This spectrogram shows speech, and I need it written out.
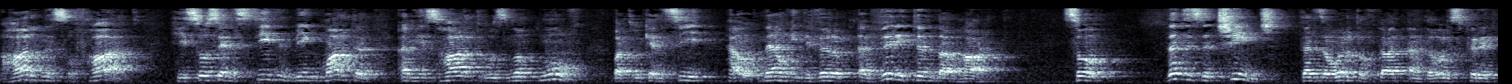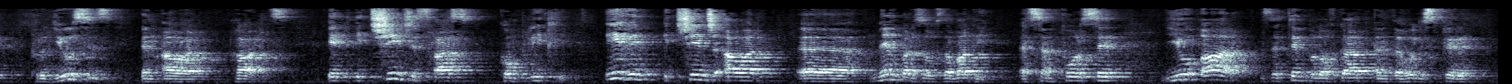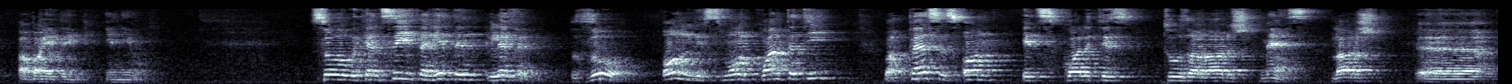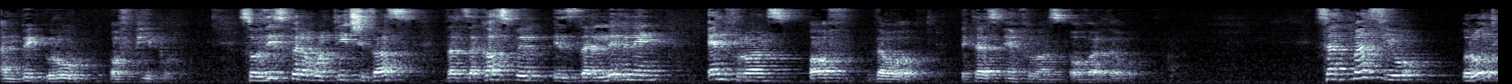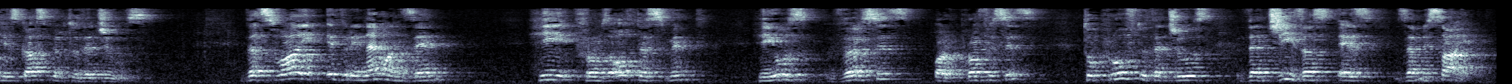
hardness of heart, he saw St. Stephen being martyred and his heart was not moved. But we can see how now he developed a very tender heart. So that is the change that the Word of God and the Holy Spirit produces in our hearts. It, it changes us completely. Even it changes our uh, members of the body. As St. Paul said, you are the temple of God and the Holy Spirit abiding in you. So we can see the hidden leaven, though only small quantity, but passes on its qualities to the large mass, large uh, and big group of people. So this parable teaches us that the gospel is the living influence of the world. It has influence over the world. St. Matthew wrote his gospel to the Jews. That's why every now and then he, from the Old Testament, he used verses or prophecies to prove to the Jews that Jesus is the Messiah.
